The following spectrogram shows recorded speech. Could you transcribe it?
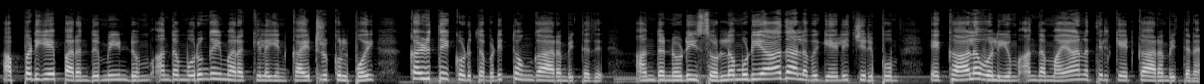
அப்படியே பறந்து மீண்டும் அந்த முருங்கை மரக்கிளையின் கயிற்றுக்குள் போய் கழுத்தை கொடுத்தபடி தொங்க ஆரம்பித்தது. அந்த நொடி சொல்ல முடியாத அளவு கேலிச்சிரிப்பும் எக்கால ஒலியும் அந்த மயானத்தில் கேட்க ஆரம்பித்தன.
